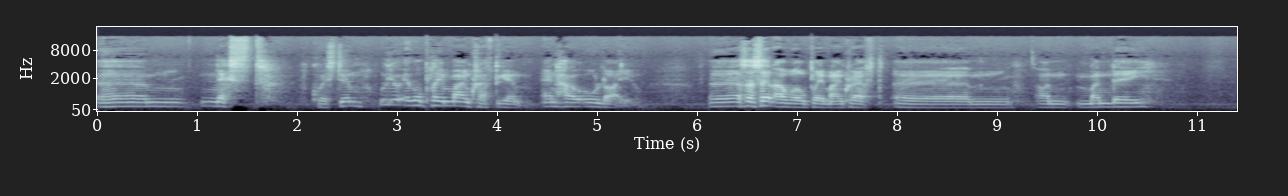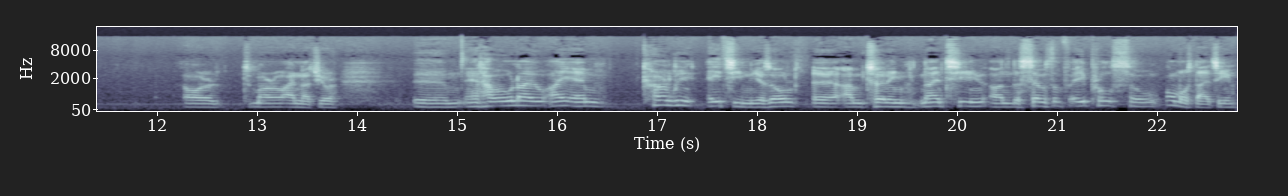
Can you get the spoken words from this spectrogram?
Um, next question. Will you ever play Minecraft again? And how old are you? Uh, as I said, I will play Minecraft um, on Monday or tomorrow, I'm not sure. Um, and how old are you? I am currently 18 years old. Uh, I'm turning 19 on the 7th of April, so almost 19.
